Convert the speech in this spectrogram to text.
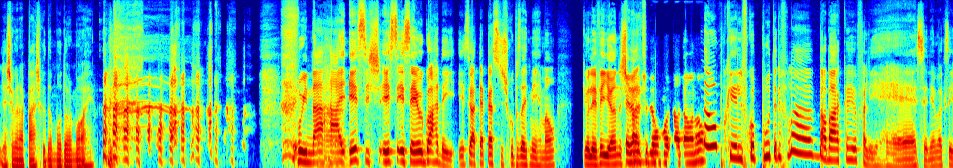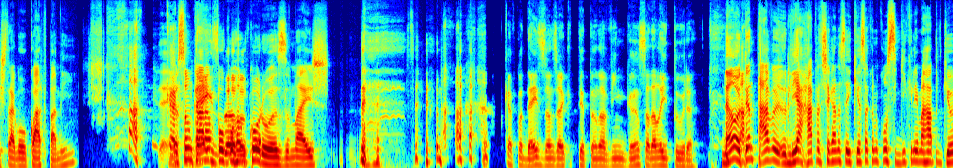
Já chegou na parte que o Dumbledore morre? Fui na raia. Esse, esse, esse aí eu guardei. Esse eu até peço desculpas aí pro meu irmão, que eu levei anos Ele pra... não te deu um botadão, não? Não, porque ele ficou puto, ele falou, ah, babaca. E eu falei, é, você lembra que você estragou o 4 pra mim? eu sou um cara um 10 pouco anos, rancoroso, mas. Cara ficou 10 anos arquitetando a vingança da leitura. Não, eu tentava, eu lia rápido pra chegar não sei o que, só que eu não consegui que ele mais rápido que eu.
